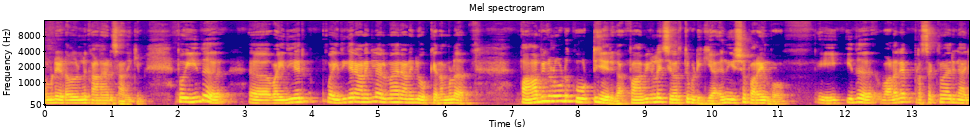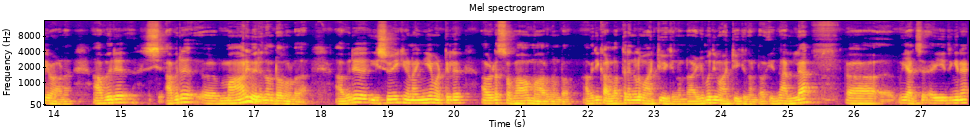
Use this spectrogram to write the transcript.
നമ്മുടെ ഇടവുകളിൽ കാണാനായിട്ട് സാധിക്കും. അപ്പോൾ ഇത് വൈദികർ വൈദികരാണെങ്കിലും അൽമാരാണെങ്കിലും ഒക്കെ നമ്മൾ പാപികളോട് കൂട്ടുചേരുക പാപികളെ ചേർത്ത് പിടിക്കുക എന്ന് ഈശോ പറയുമ്പോൾ ഈ ഇത് വളരെ പ്രസക്തമായൊരു കാര്യമാണ്. അവർ അവർ മാറി വരുന്നുണ്ടോ എന്നുള്ളതാണ് അവർ ഈശോയ്ക്ക് ഇണങ്ങിയ മട്ടിൽ അവരുടെ സ്വഭാവം മാറുന്നുണ്ടോ? അവർ ഈ കള്ളത്തരങ്ങൾ മാറ്റി വയ്ക്കുന്നുണ്ടോ അഴിമതി മാറ്റി വയ്ക്കുന്നുണ്ടോ ഇതല്ല ഇതിങ്ങനെ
